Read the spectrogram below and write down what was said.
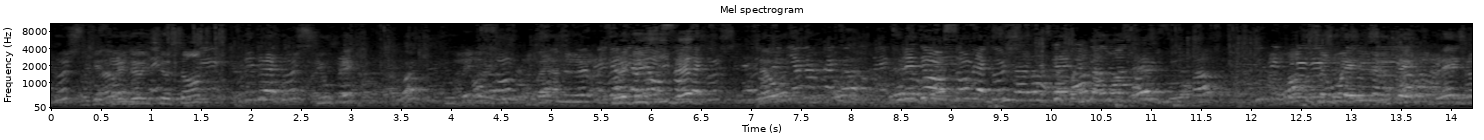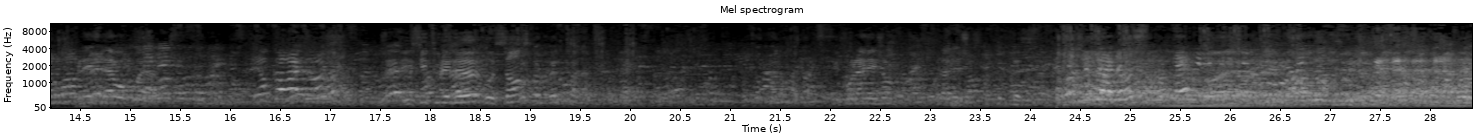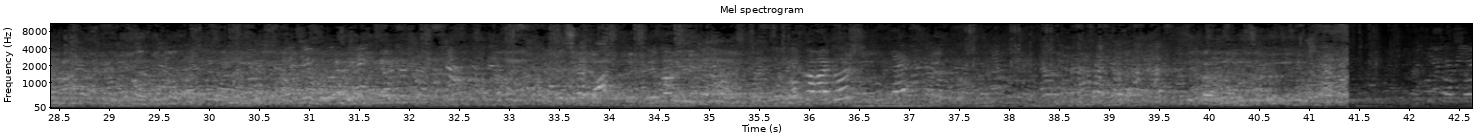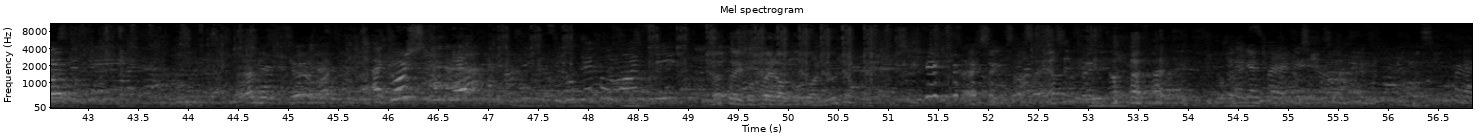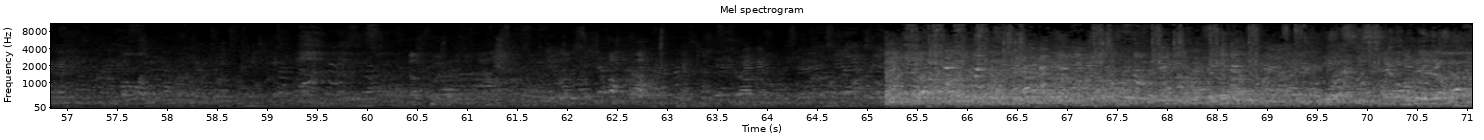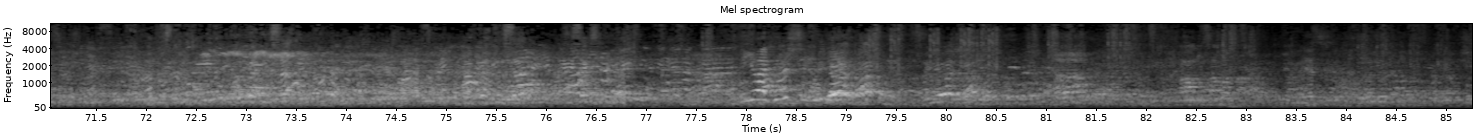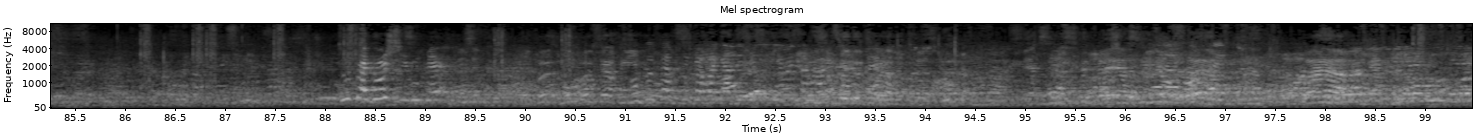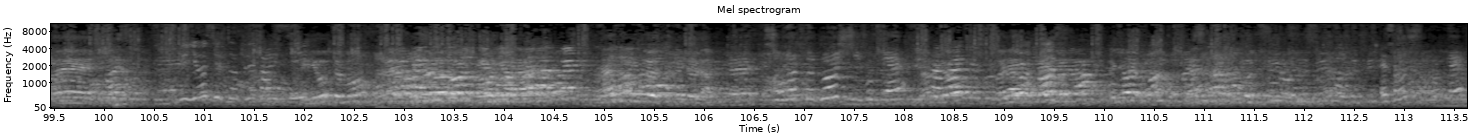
gauche. Ok, tous les deux ici au centre. Tous les deux à gauche. S'il vous plaît. Ensemble. Tous les deux ici, Blaise. Là-haut. Tous les deux ensemble à gauche. Blaise, Blaise là-haut. Et encore à gauche. Et ici tous les deux au centre. Et pour la légende. Pour la légende. Tous les deux à gauche, s'il vous plaît. Encore à gauche, s'il vous plaît. À gauche, s'il vous plaît. À gauche, s'il vous plaît. Tous à gauche, s'il vous plaît. On peut faire ce que regarder juste Rio et ça va. Voilà. Ouais. Rio, s'il te plaît, par ici. Rio, devant. s'il vous plaît. Et s'il vous plaît?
